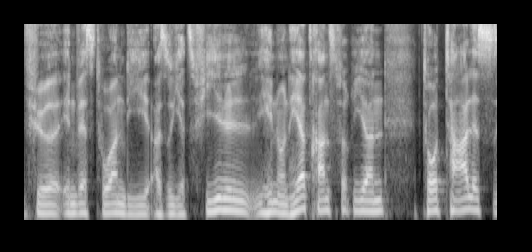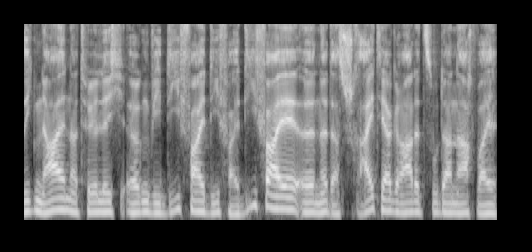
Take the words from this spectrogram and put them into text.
für Investoren, die also jetzt viel hin und her transferieren, totales Signal natürlich irgendwie DeFi, DeFi, DeFi. Äh, ne, das schreit ja geradezu danach, weil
